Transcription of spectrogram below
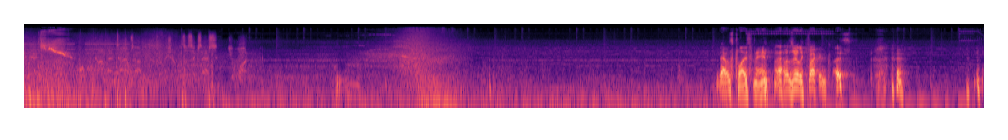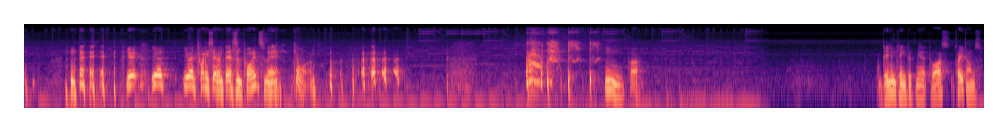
That was close, man. That was really fucking close. you, had, you had you had twenty seven thousand points, man. Come on. Hmm. fuck. Demon King took me out twice, three times.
